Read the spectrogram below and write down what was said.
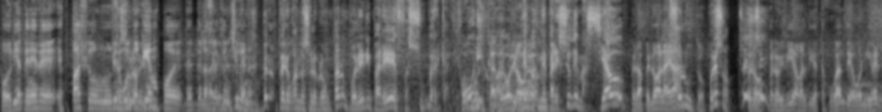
podría tener eh, espacio en un Pienso segundo tiempo de, de- de la ¿Sabe que selección chilena. Pero, pero cuando se lo preguntaron Poler y Paredes fue súper categórico. muy ¿ah? me pareció demasiado Pero apeló a la edad. absoluto. Por eso. Sí, pero, sí. pero hoy día Valdivia está jugando y a buen nivel.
